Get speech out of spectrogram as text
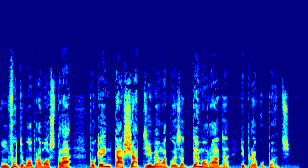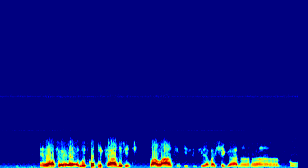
um futebol para mostrar, porque encaixar time é uma coisa demorada e preocupante. É, é, é muito complicado a gente falar assim, que, que já vai chegar na, na no,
